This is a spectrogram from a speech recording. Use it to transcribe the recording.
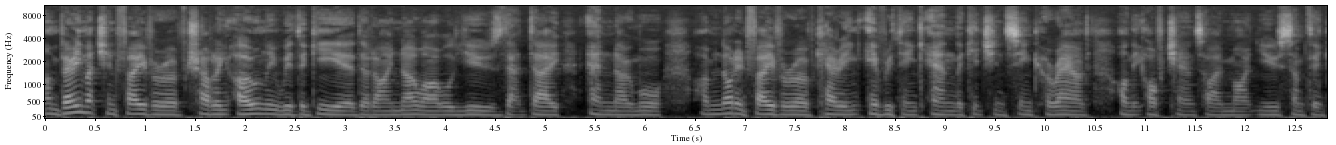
I'm very much in favor of traveling only with the gear that I know I will use that day and no more. I'm not in favor of carrying everything and the kitchen sink around on the off chance I might use something.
